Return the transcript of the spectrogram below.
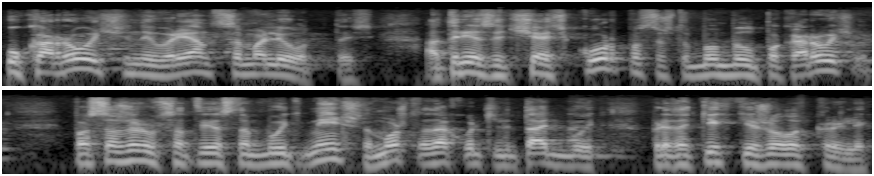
укороченный вариант самолета, то есть отрезать часть корпуса, чтобы он был покороче, пассажиров, соответственно, будет меньше, но может тогда хоть летать будет при таких тяжелых крыльях.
